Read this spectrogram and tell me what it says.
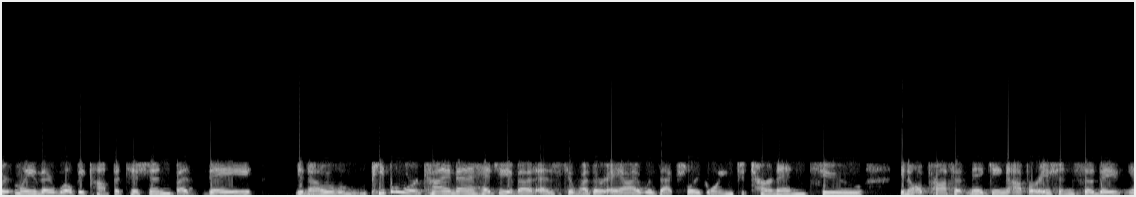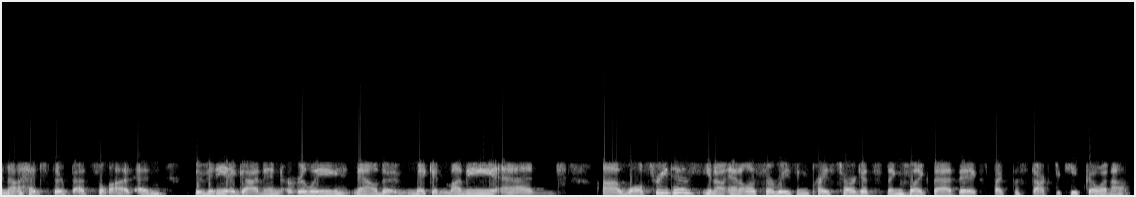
Certainly, there will be competition, but they, you know, people were kind of hedgy about as to whether AI was actually going to turn into, you know, a profit-making operation. So they, you know, hedged their bets a lot. And Nvidia got in early. Now they're making money, and uh, Wall Street has, you know, analysts are raising price targets, things like that. They expect the stock to keep going up.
